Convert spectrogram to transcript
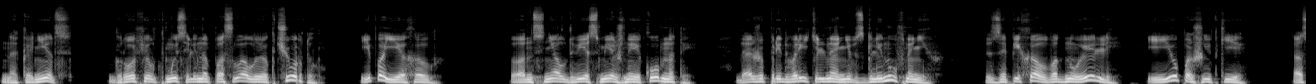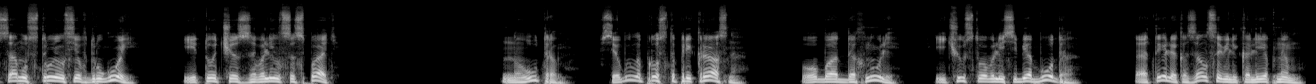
Наконец, Грофилд мысленно послал ее к черту и поехал. Он снял две смежные комнаты, даже предварительно не взглянув на них, запихал в одну Элли и ее пожитки, а сам устроился в другой и тотчас завалился спать. Но утром все было просто прекрасно. Оба отдохнули и чувствовали себя бодро. Отель оказался великолепным,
